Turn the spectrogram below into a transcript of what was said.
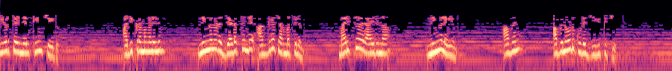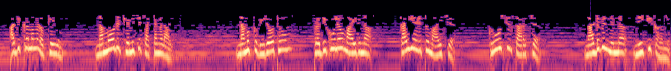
ഉയർത്തെഴുന്നേൽക്കുകയും ചെയ്തു. അതിക്രമങ്ങളിലും നിങ്ങളുടെ ജഡത്തിന്റെ അഗ്രചർമ്മത്തിലും മരിച്ചവരായിരുന്ന നിങ്ങളെയും അവൻ അവനോടുകൂടെ ജീവിപ്പിച്ചു. അതിക്രമങ്ങളൊക്കെയും നമ്മോട് ക്ഷമിച്ച ചട്ടങ്ങളാൽ നമുക്ക് വിരോധവും പ്രതികൂലവുമായിരുന്ന കൈയെഴുത്തു മായിച്ച് ക്രൂശിൽ തറച്ച് നടുവിൽ നിന്ന് നീക്കിക്കളഞ്ഞു.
